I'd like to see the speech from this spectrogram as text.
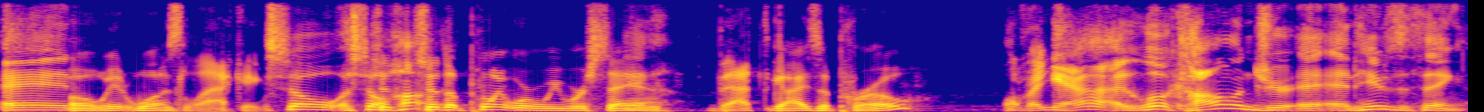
And oh, it was lacking. So, so to, to the point where we were saying that guy's a pro. Well, yeah, look, Hollinger, and here's the thing:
